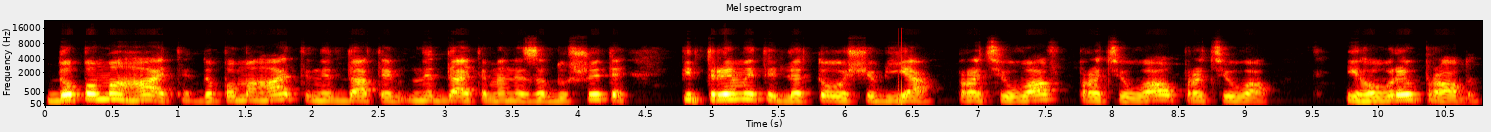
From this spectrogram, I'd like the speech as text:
Допомагайте, допомагайте, не, дати, не дайте мене задушити, підтримайте для того, щоб я працював, працював, працював і говорив правду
